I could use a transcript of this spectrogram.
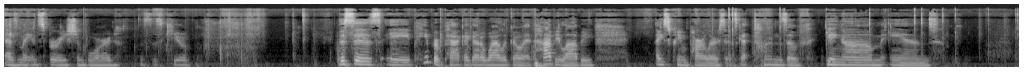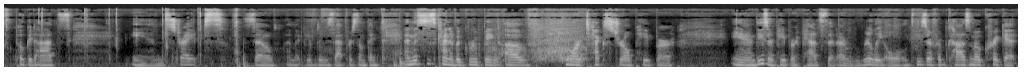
as my inspiration board. This is cute. This is a paper pack I got a while ago at Hobby Lobby ice cream parlor. So it's got tons of gingham and polka dots and stripes. So I might be able to use that for something. And this is kind of a grouping of more textural paper. And these are paper pads that are really old. These are from Cosmo Cricket.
